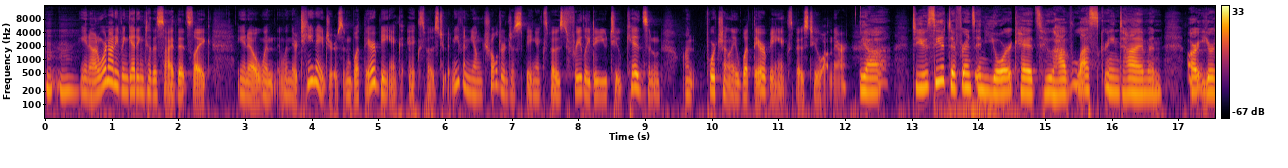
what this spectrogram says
Mm-mm. You know, and we're not even getting to the side that's like, you know, when when they're teenagers and what they're being ex- exposed to, and even young children just being exposed freely to YouTube Kids, and unfortunately, what they're being exposed to on there. Yeah. Do you see a difference in your kids who have less screen time and are you're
